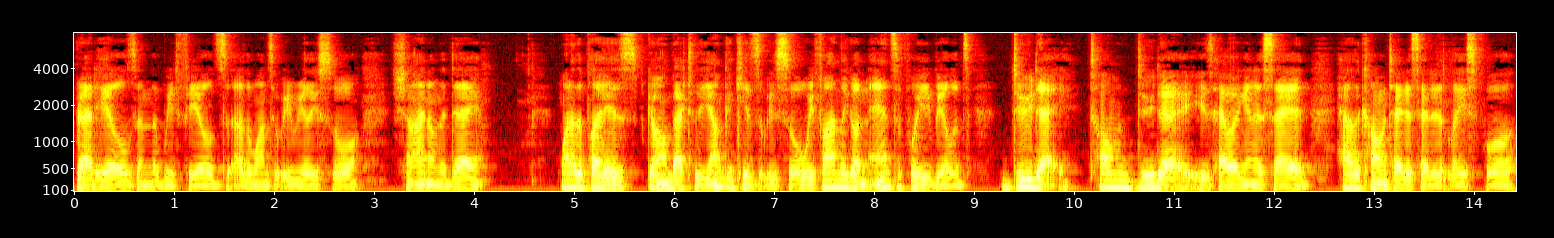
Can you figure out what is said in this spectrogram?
Brad Hills and the Whitfields, are the ones that we really saw shine on the day. One of the players, going back to the younger kids that we saw, we finally got an answer for you, Bill. It's Doedee. Tom Doedee is how we're going to say it. How the commentator said it, at least for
